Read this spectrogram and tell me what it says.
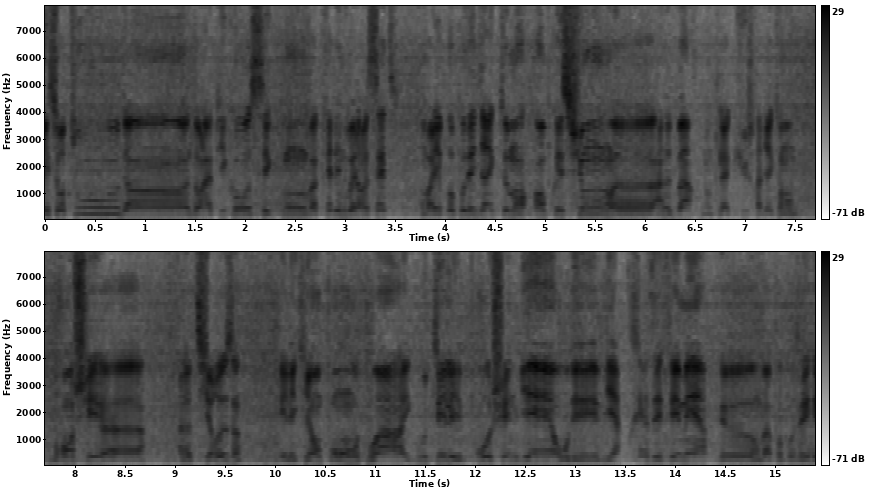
Et surtout, dans, la Pico, c'est qu'on va créer des nouvelles recettes. On va les proposer directement en pression à notre bar. Donc la cuve sera directement branchée à notre tireuse et les clients pourront boire et goûter les prochaines bières ou des bières très éphémères qu'on va proposer.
